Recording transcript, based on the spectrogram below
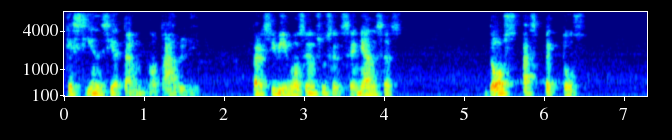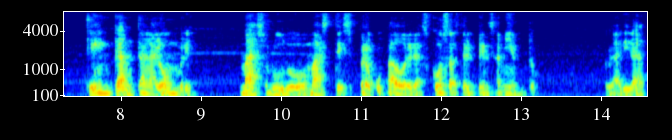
Qué ciencia tan notable. Percibimos en sus enseñanzas dos aspectos que encantan al hombre más rudo o más despreocupado de las cosas del pensamiento, claridad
